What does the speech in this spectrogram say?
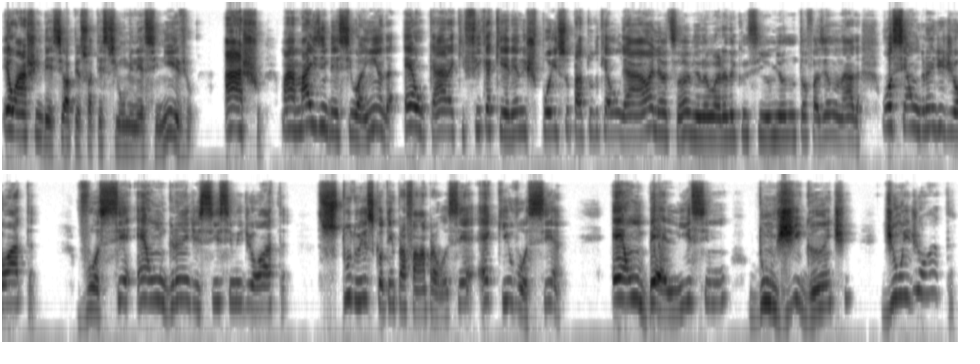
Eu acho imbecil a pessoa ter ciúme nesse nível? Acho, mas mais imbecil ainda é o cara que fica querendo expor isso para tudo que é lugar. Olha só, minha namorada com ciúme, eu não tô fazendo nada. Você é um grande idiota. Você é um grandíssimo idiota. Tudo isso que eu tenho para falar para você é que você é um belíssimo, de um gigante, de um idiota.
